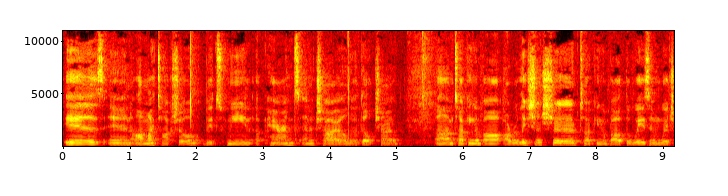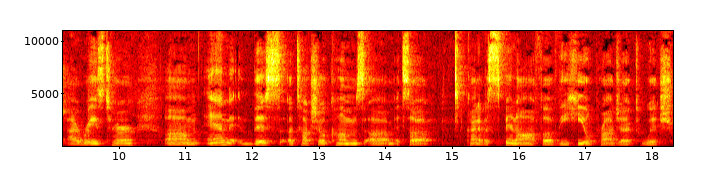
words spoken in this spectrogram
is an online talk show between a parent and a child, adult child. Um, talking about our relationship, talking about the ways in which I raised her. Um, and this uh, talk show comes, um, it's a kind of a spin off of the HEAL project, which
